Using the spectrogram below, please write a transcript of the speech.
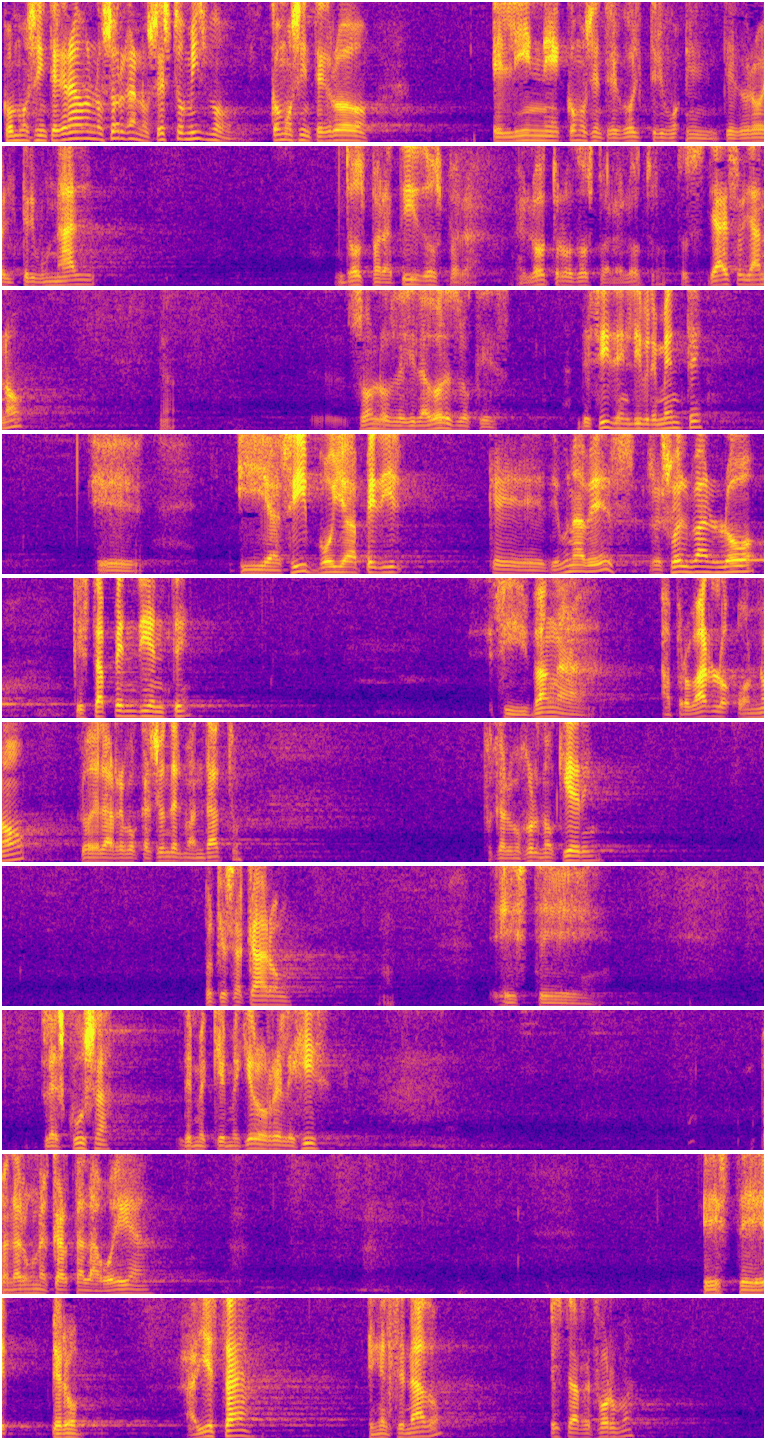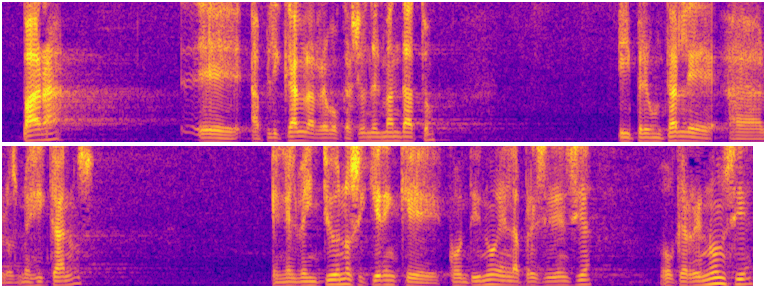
cómo se integraban los órganos, esto mismo, cómo se integró el INE, cómo se entregó el integró el tribunal, dos para ti, dos para el otro, dos para el otro. Entonces, ya eso ya no. Son los legisladores los que deciden libremente eh, y así voy a pedir que de una vez resuelvan lo que está pendiente si van a aprobarlo o no, lo de la revocación del mandato, porque a lo mejor no quieren, porque sacaron este, la excusa de que me quiero reelegir. Mandaron una carta a la OEA Este, pero ahí está en el Senado esta reforma para eh, aplicar la revocación del mandato y preguntarle a los mexicanos en el 21 si quieren que continúe en la presidencia o que renuncie.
